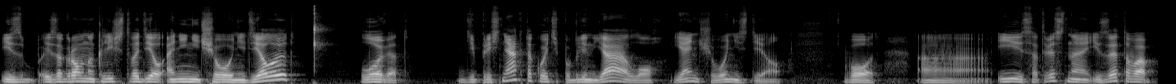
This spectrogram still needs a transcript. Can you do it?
Из, из огромного количества дел они ничего не делают, ловят депресняк такой, типа, блин, я лох, я ничего не сделал. Вот. А, и, соответственно, из этого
